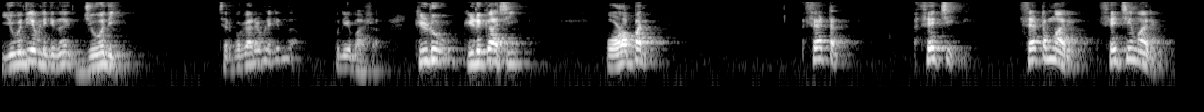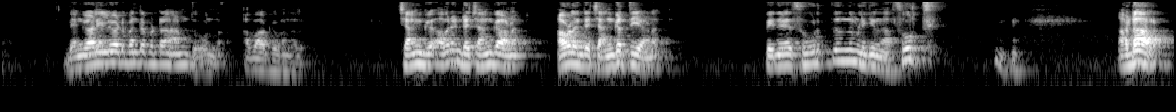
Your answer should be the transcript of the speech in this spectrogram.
യുവതിയെ വിളിക്കുന്നത് ജ്യോതി. ചെറുപ്പക്കാരെ വിളിക്കുന്നത് പുതിയ ഭാഷ. കിടു കിടുക്കാശി പൊളപ്പൻ സേട്ടൻ സേച്ചി സേട്ടന്മാർ സേച്ചിമാർ ബംഗാളിയിലുമായിട്ട് ബന്ധപ്പെട്ടാണെന്ന് തോന്നുന്നു ആ വാക്ക് വന്നത്. ചങ്ക് അവൻ എന്റെ ചങ്കാണ് അവൾ എന്റെ ചങ്കത്തിയാണ്. പിന്നെ സുഹൃത്ത് എന്ന് വിളിക്കുന്ന സുഹൃത്ത്. അഡാർ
